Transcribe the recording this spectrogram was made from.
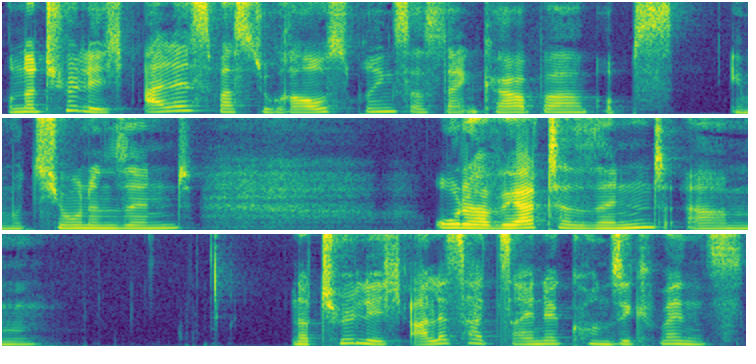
Und natürlich, alles, was du rausbringst aus deinem Körper, ob es Emotionen sind oder Werte sind, ähm, natürlich, alles hat seine Konsequenz.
